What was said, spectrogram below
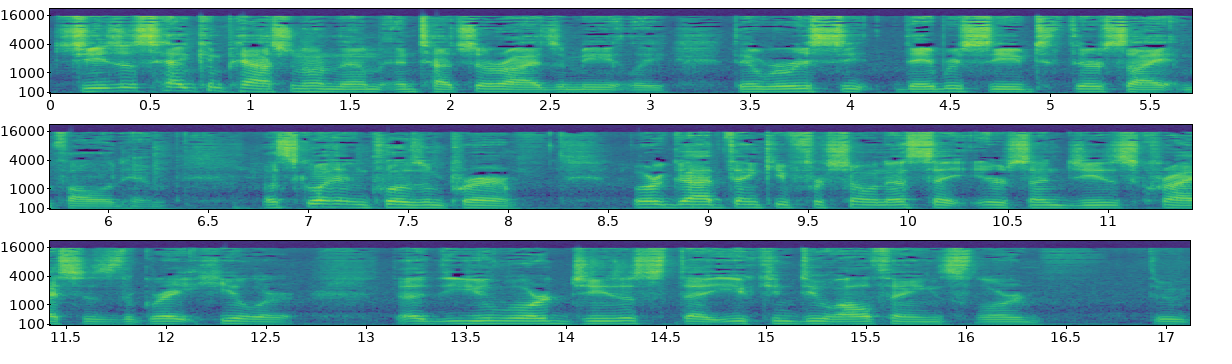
Jesus had compassion on them and touched their eyes immediately. They were rece- they received their sight and followed him. Let's go ahead and close in prayer. Lord God, thank you for showing us that your Son Jesus Christ is the great healer. That you, Lord Jesus, that you can do all things, Lord. Through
